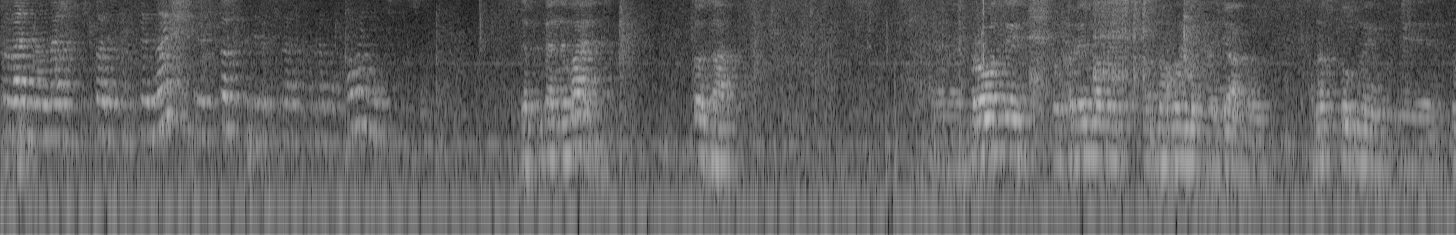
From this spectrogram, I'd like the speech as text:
проведена в межах кошторисних призначень, кредиторська та дебіторська заборгованість відсутня. Запитань немає? Хто за? Е, Проти? Утримались? Одноголосно. Дякую. Наступний е,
